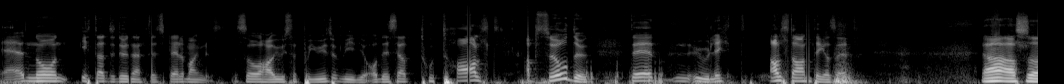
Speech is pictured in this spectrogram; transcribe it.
eh, nå, etter at du nevnte spil, Magnus, så har jeg jo sett på YouTube-video, og det ser totalt absurd ut. Det er ulikt alt annet jeg har sett. Ja, altså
